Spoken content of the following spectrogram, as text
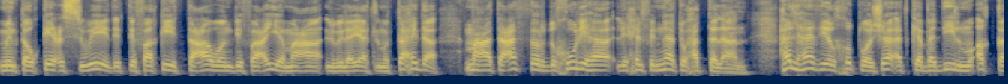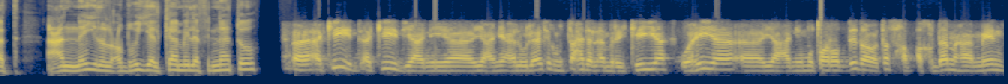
من توقيع السويد اتفاقية تعاون دفاعية مع الولايات المتحدة مع تعثر دخولها لحلف الناتو حتى الآن هل هذه الخطوة جاءت كبديل مؤقت عن نيل العضوية الكاملة في الناتو؟ أكيد أكيد. يعني يعني الولايات المتحدة الأمريكية وهي يعني مترددة وتسحب أقدامها من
